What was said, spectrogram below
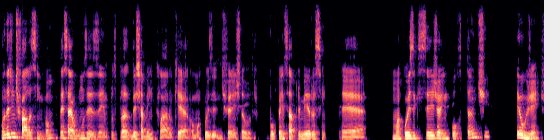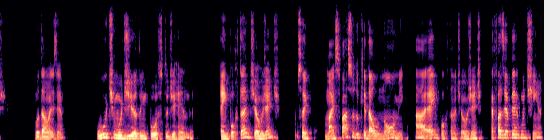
Quando a gente fala assim, vamos pensar em alguns exemplos para deixar bem claro que é uma coisa diferente da outra. Vou pensar primeiro assim, é, uma coisa que seja importante e urgente. Vou dar um exemplo. O último dia do imposto de renda é importante? É urgente? Não sei. Mais fácil do que dar o nome, ah, é importante, é urgente, é fazer a perguntinha.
